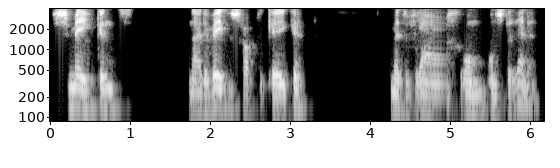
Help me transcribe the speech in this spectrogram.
smekend naar de wetenschap gekeken met de vraag om ons te redden.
